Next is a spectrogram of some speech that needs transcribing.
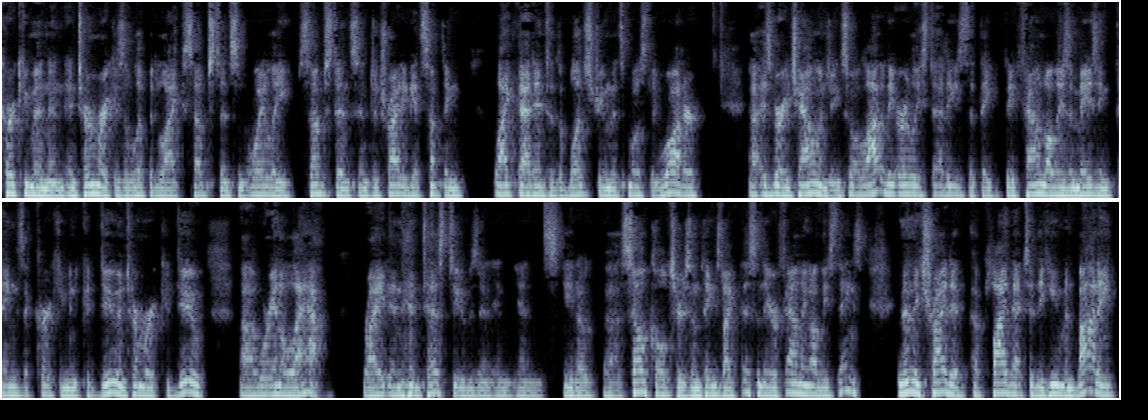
curcumin and, and, turmeric as a lipid-like substance, an oily substance, and to try to get something like that into the bloodstream that's mostly water uh, is very challenging. So a lot of the early studies that they they found all these amazing things that curcumin could do and turmeric could do uh, were in a lab right? And, and test tubes and, and, and you know, uh, cell cultures and things like this. And they were finding all these things. And then they tried to apply that to the human body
